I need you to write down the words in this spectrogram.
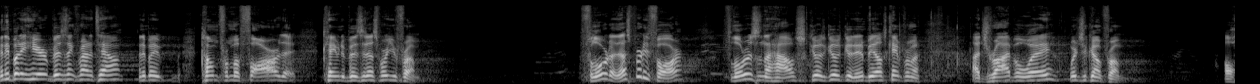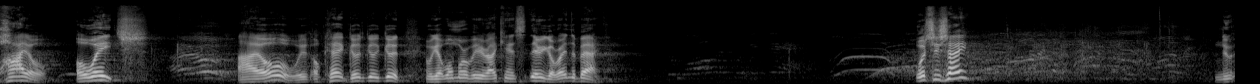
Anybody here visiting from out of town? Anybody come from afar that came to visit us? Where are you from? Florida. That's pretty far. Florida's in the house. Good, good, good. Anybody else came from a, a drive away? Where'd you come from? Ohio. OH. IO. Okay, good, good, good. And we got one more over here. I can't. There you go, right in the back. What'd she say? New,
